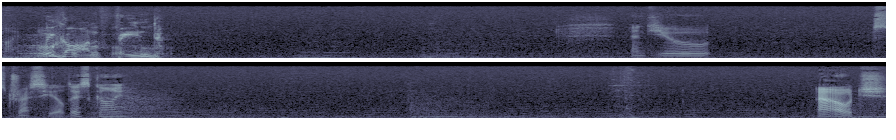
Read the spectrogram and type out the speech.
guy. Be gone, fiend. And you stress heal this guy. Ouch.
